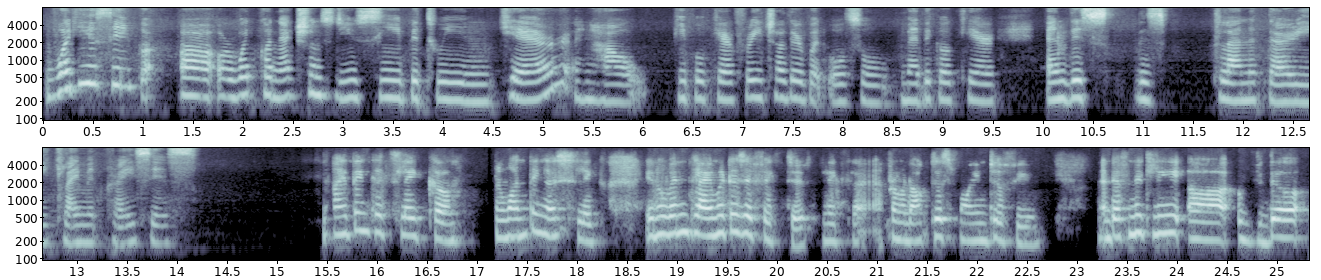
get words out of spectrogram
what do you think, uh, or what connections do you see between care and how people care for each other, but also medical care and this, this planetary climate crisis? I think it's like um, and one thing is like, you know, when climate is affected, like uh, from a doctor's point of view, and definitely uh, the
